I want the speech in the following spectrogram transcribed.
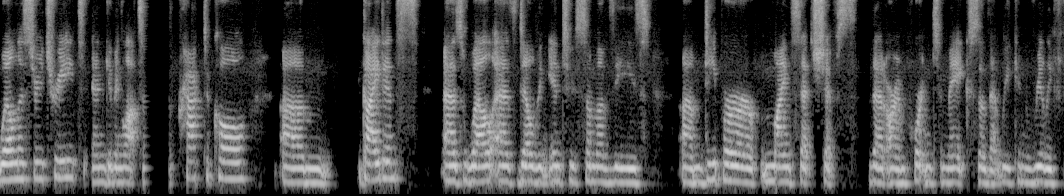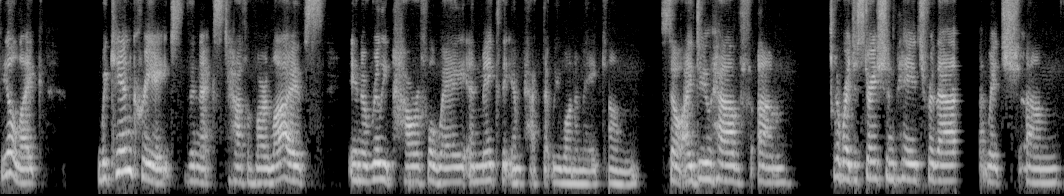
wellness retreat and giving lots of practical um, guidance as well as delving into some of these um, deeper mindset shifts that are important to make so that we can really feel like we can create the next half of our lives in a really powerful way and make the impact that we want to make. Um, so I do have um, a registration page for that, which um,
